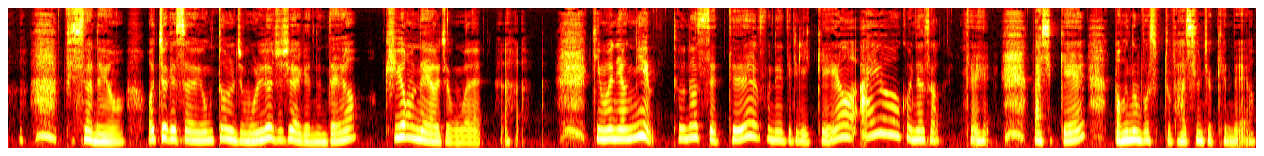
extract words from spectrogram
비싸네요. 어쩌겠어요. 용돈을 좀 올려주셔야겠는데요? 귀엽네요, 정말. 김은영님, 도넛 세트 보내드릴게요. 아유, 그 녀석. 네. 맛있게 먹는 모습도 봤으면 좋겠네요.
